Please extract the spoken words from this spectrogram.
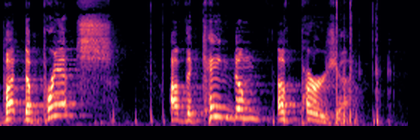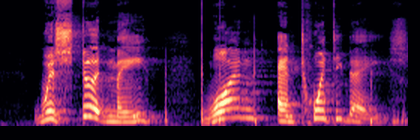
but the prince of the kingdom of Persia withstood me one and twenty days.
